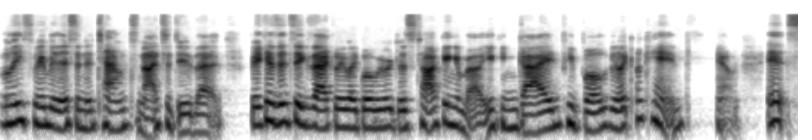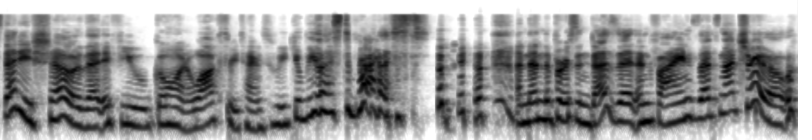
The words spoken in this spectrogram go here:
at least maybe there's an attempt not to do that because it's exactly like what we were just talking about. You can guide people to be like, okay, you know, it, studies show that if you go on a walk three times a week, you'll be less depressed. and then the person does it and finds that's not true.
